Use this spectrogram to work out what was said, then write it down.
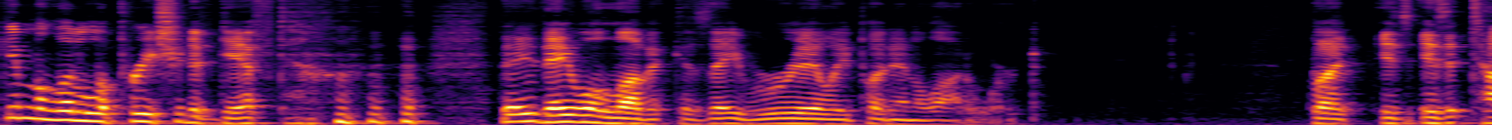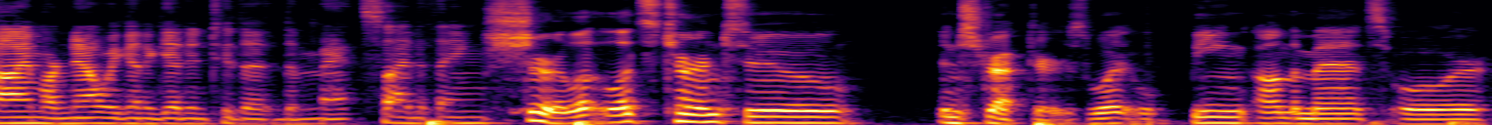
give them a little appreciative gift. they they will love it because they really put in a lot of work. But is is it time, or now we're going to get into the the mat side of things? Sure. Let, let's turn to instructors. What being on the mats or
